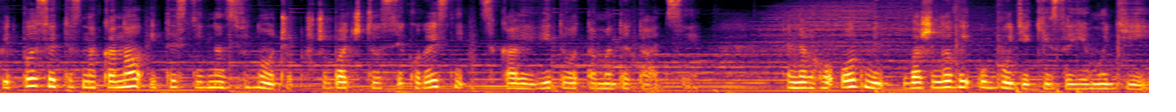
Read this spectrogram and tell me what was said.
Підписуйтесь на канал і тисніть на дзвіночок, щоб бачити усі корисні і цікаві відео та медитації. Енергообмін важливий у будь-якій взаємодії.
